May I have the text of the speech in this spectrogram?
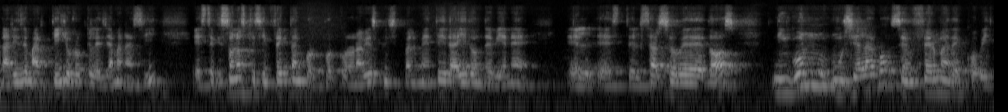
nariz de martillo, creo que les llaman así, este, que son los que se infectan por, por coronavirus principalmente, y de ahí donde viene el, este, el SARS-CoV-2, ningún murciélago se enferma de COVID,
